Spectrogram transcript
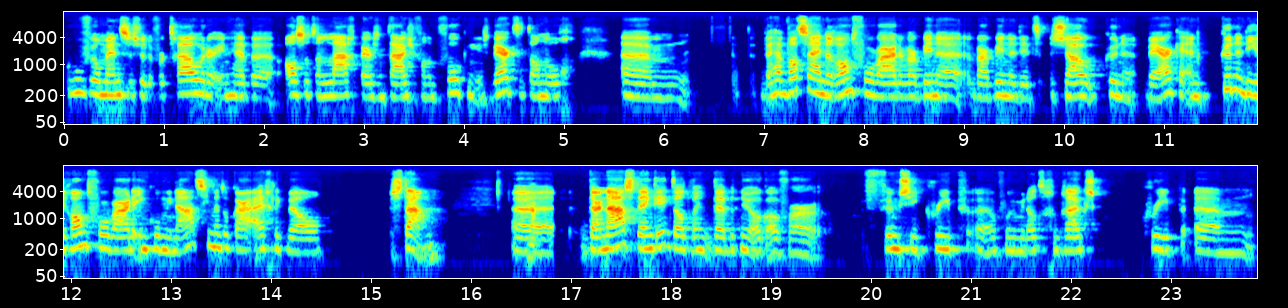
hoeveel mensen zullen vertrouwen erin hebben als het een laag percentage van de bevolking is? Werkt het dan nog? Um, wat zijn de randvoorwaarden waarbinnen, waarbinnen dit zou kunnen werken? En kunnen die randvoorwaarden in combinatie met elkaar eigenlijk wel bestaan? Uh, ja daarnaast denk ik dat, we, we hebben het nu ook over functiecreep, uh, hoe noem je dat, gebruikscreep, um,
